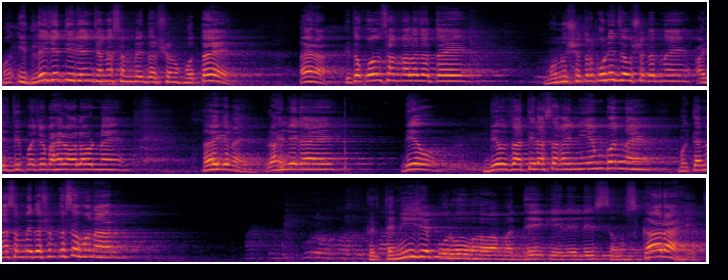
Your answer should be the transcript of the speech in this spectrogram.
मग इथले जे तिर्यांच्यांना सम्यक दर्शन होत आहे आहे ना? तिथं कोण सांगायला जात आहे मनुष्य तर कोणीच जाऊ शकत नाही. अडीच द्वीपाच्या बाहेर अलाउड नाही. आहे का नाही? राहिले काय? देव. देव जातील असा काही नियम पण नाही. मग त्यांना सम्यक दर्शन कसं होणार? तर त्यांनी जे पूर्वभावामध्ये केलेले संस्कार आहेत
